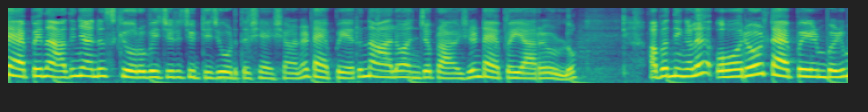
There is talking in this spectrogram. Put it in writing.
ടാപ്പ് ചെയ്യുന്ന ആദ്യം ഞാൻ സ്ക്യൂർ ഉപയോഗിച്ചൊരു ചുറ്റിച്ച് കൊടുത്ത ശേഷമാണ് ടാപ്പ് ചെയ്യാറ്. നാലോ അഞ്ചോ പ്രാവശ്യം ടാപ്പ് ചെയ്യാറേ ഉള്ളൂ. അപ്പോൾ നിങ്ങൾ ഓരോ ടാപ്പ് ചെയ്യുമ്പോഴും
